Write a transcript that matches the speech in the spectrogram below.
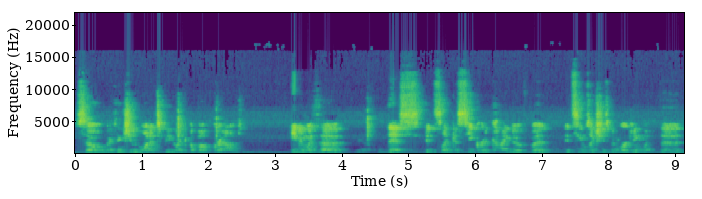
so I think she would want it to be like above ground. Even with uh, this, it's like a secret kind of, but it seems like she's been working with the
